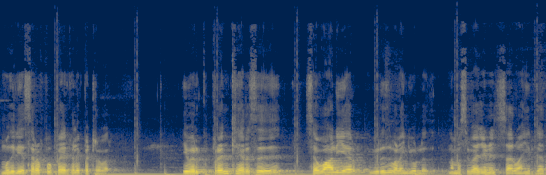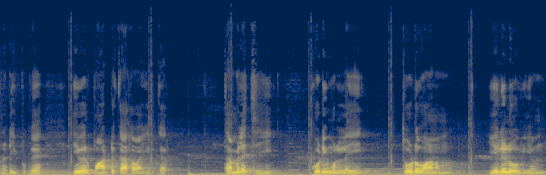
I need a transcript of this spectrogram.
முதலிய சிறப்பு பெயர்களை பெற்றவர். இவருக்கு பிரெஞ்சு அரசு செவாலியர் விருது வழங்கியுள்ளது. நம்ம சிவாஜி கணேசன் சார் வாங்கியிருக்கார் நடிப்புக்கு. இவர் பாட்டுக்காக வாங்கியிருக்கார். தமிழச்சி கொடிமுல்லை தொடுவானம் எழிலோவியம்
